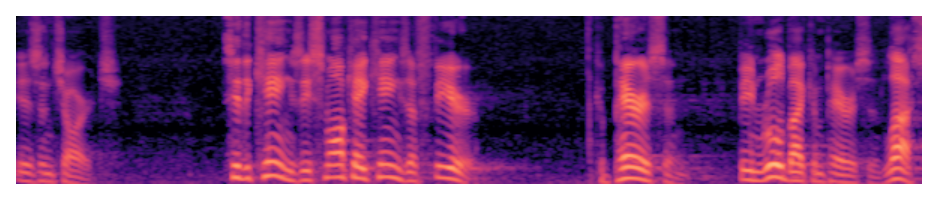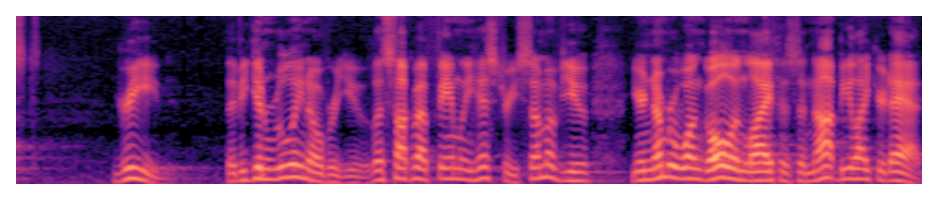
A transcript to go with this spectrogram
is in charge. See, the kings, these small k kings of fear, comparison, being ruled by comparison, lust, greed, they begin ruling over you. Let's talk about family history. Some of you, your number one goal in life is to not be like your dad.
